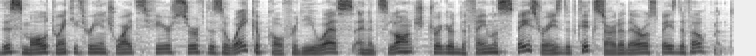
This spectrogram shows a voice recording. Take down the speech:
This small 23 inch wide sphere served as a wake up call for the US, and its launch triggered the famous space race that kickstarted aerospace development.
